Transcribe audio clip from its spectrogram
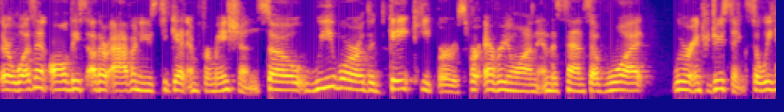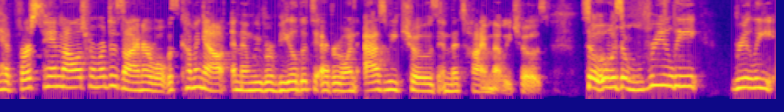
there wasn't all these other avenues to get information. So we were the gatekeepers for everyone in the sense of what we were introducing. So we had firsthand knowledge from our designer, what was coming out, and then we revealed it to everyone as we chose in the time that we chose. So it was a really, really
